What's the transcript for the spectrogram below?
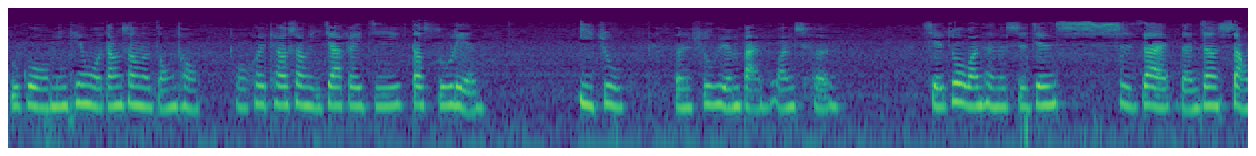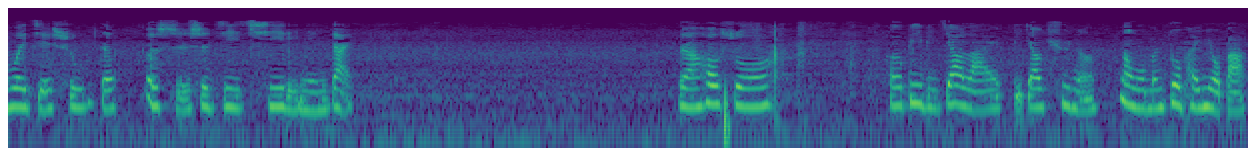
如果明天我当上了总统，我会跳上一架飞机到苏联。译注：本书原版完成写作完成的时间是在冷战尚未结束的二十世纪七零年代。然后说，何必比较来比较去呢？那我们做朋友吧。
